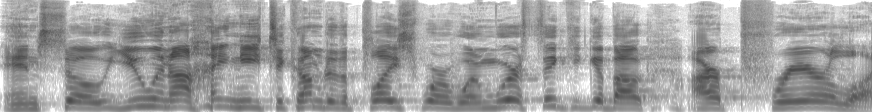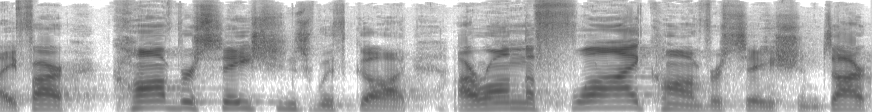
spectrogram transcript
And so you and I need to come to the place where when we're thinking about our prayer life, our conversations with God, our on the fly conversations, our,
